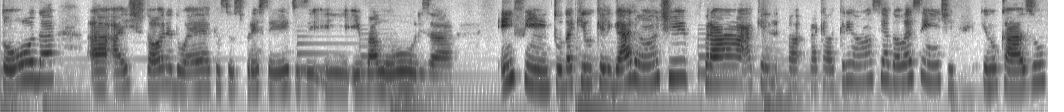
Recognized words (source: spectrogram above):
toda a, a história do ECA, os seus preceitos e, e, e valores, a, enfim, tudo aquilo que ele garante para aquela criança e adolescente, que no caso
